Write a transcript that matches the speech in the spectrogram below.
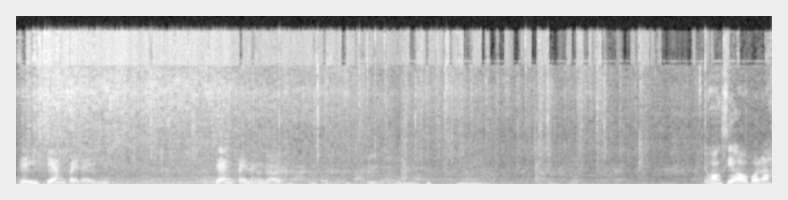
เดี๋ยวอีเสียงไปไหนนี่อีเสียงไปไหนเลยเดี๋ยวของเสียเอาบ่ล่ะ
